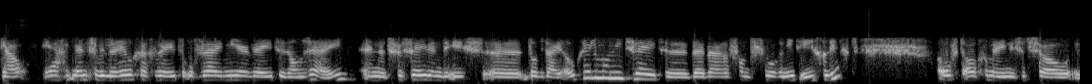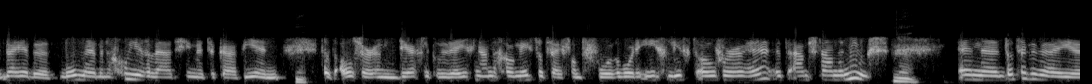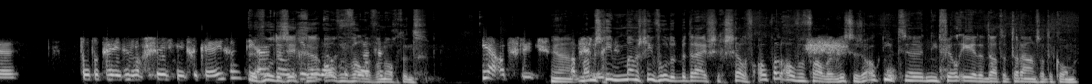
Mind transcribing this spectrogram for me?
Nou, ja, mensen willen heel graag weten of wij meer weten dan zij. En het vervelende is dat wij ook helemaal niets weten. Wij waren van tevoren niet ingelicht. Over het algemeen is het zo, wij hebben, bonden hebben een goede relatie met de KPN. Dat als er een dergelijke beweging aan de gang is, dat wij van tevoren worden ingelicht over hè, het aanstaande nieuws. Ja. En uh, dat hebben wij uh, tot op heden nog steeds niet gekregen. Die U voelde zich uh, overvallen vanochtend? Ja, absoluut. Ja, absoluut. Maar, misschien, maar misschien voelde het bedrijf zichzelf ook wel overvallen. Wisten ze ook niet, niet veel eerder dat het eraan zat te komen?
